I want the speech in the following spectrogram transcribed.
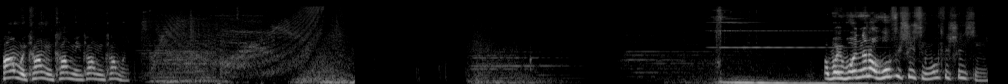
Coming, coming, coming, coming, coming. Oh wait, what? No, no, Wolf is chasing. Wolf is chasing.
